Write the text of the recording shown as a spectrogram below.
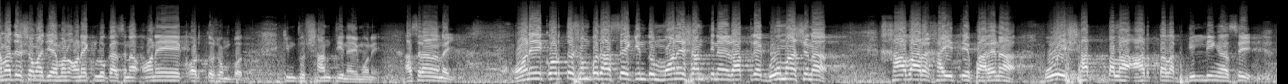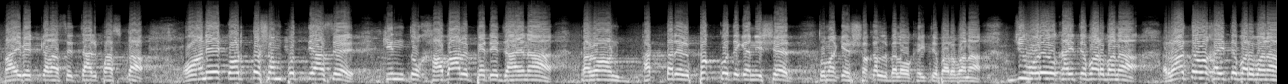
আমাদের সমাজে এমন অনেক লোক আছে না, অনেক অর্থ সম্পদ, কিন্তু শান্তি নাই মনে। আছে না নাই? অনেক অর্থ সম্পদ আছে, কিন্তু মনে শান্তি নাই, রাত্রে ঘুম আসে না, খাবার খাইতে পারে না। ওই সাততলা, আটতলা বিল্ডিং আছে প্রাইভেট কার আছে, চার পাঁচটা অনেক অর্থ সম্পত্তি আছে, কিন্তু খাবার পেটে যায় না, কারণ ডাক্তারের পক্ষ থেকে নিষেধ, তোমাকে সকালবেলাও খাইতে পারবে না, জুহরেও খাইতে পারবে না, রাতেও খাইতে পারবে না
